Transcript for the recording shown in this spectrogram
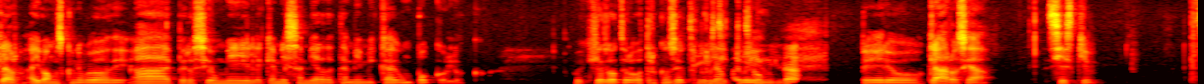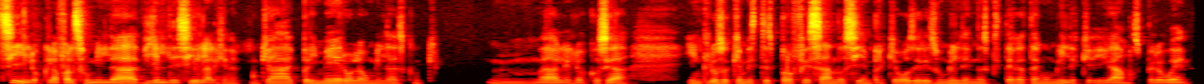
claro, ahí vamos con la huevada de. Ay, pero sé humilde, que a mí esa mierda también me caga un poco, loco. Porque es otro, otro concepto sí, humildad. Pero, claro, o sea, si es que. Sí, lo que la falsa humildad y el decirle a la gente, como que, ay, primero la humildad, es como que. Mm, dale, loco. O sea, Incluso que me estés profesando siempre que vos eres humilde, no es que te haga tan humilde que digamos, pero bueno.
